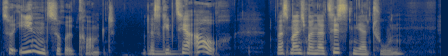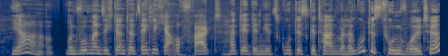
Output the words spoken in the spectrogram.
zu ihnen zurückkommt. Das mhm. gibt es ja auch, was manchmal Narzissten ja tun. Ja, und wo man sich dann tatsächlich ja auch fragt, hat er denn jetzt Gutes getan, weil er Gutes tun wollte?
